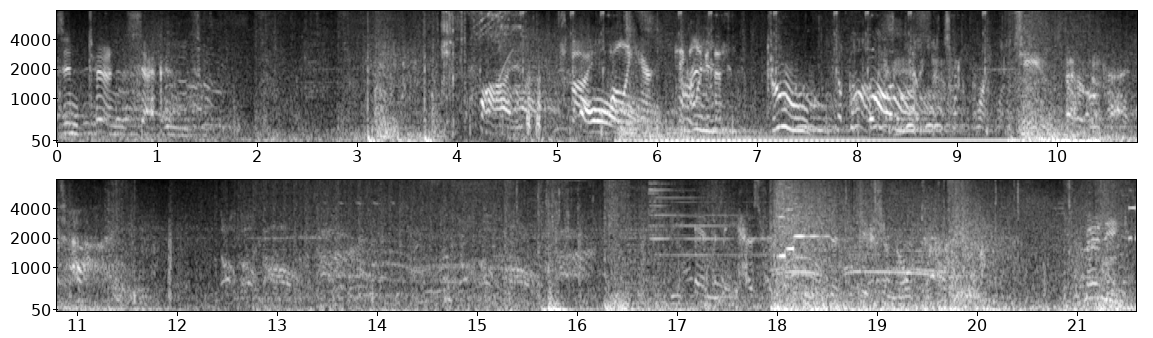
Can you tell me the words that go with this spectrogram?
Ends in 10 seconds. Five, Spy, Pauling here. Take a look at this. two, one. Cheers, Over time. The enemy has received additional time. Medic!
